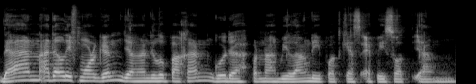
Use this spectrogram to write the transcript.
Dan ada Liv Morgan, jangan dilupakan. Gue udah pernah bilang di podcast episode yang...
